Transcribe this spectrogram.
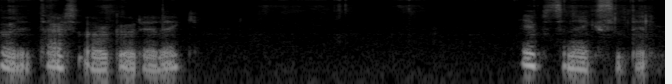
Böyle ters örgü örerek Hepsini eksiltelim.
